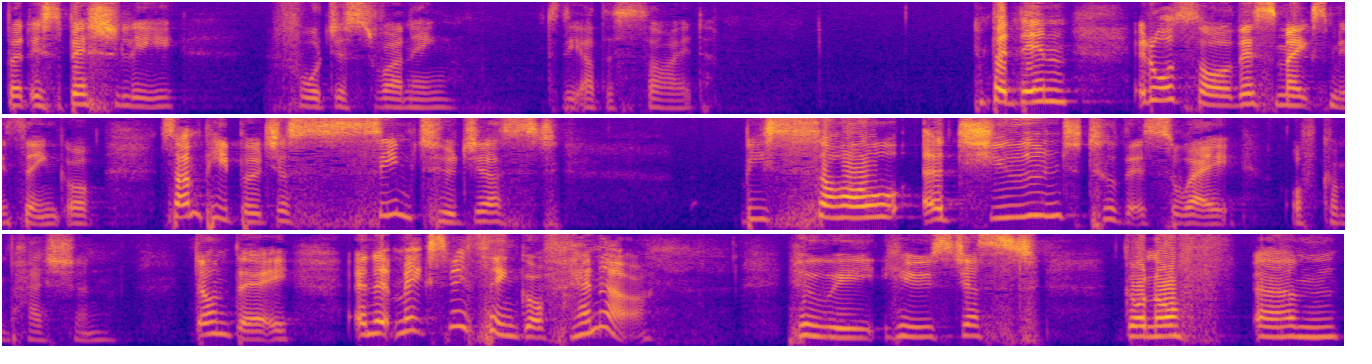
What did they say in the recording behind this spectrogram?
but especially for just running to the other side. But then it also, this makes me think of some people just seem to just be so attuned to this way of compassion, don't they? And it makes me think of Hannah, who we, who's just gone off um,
